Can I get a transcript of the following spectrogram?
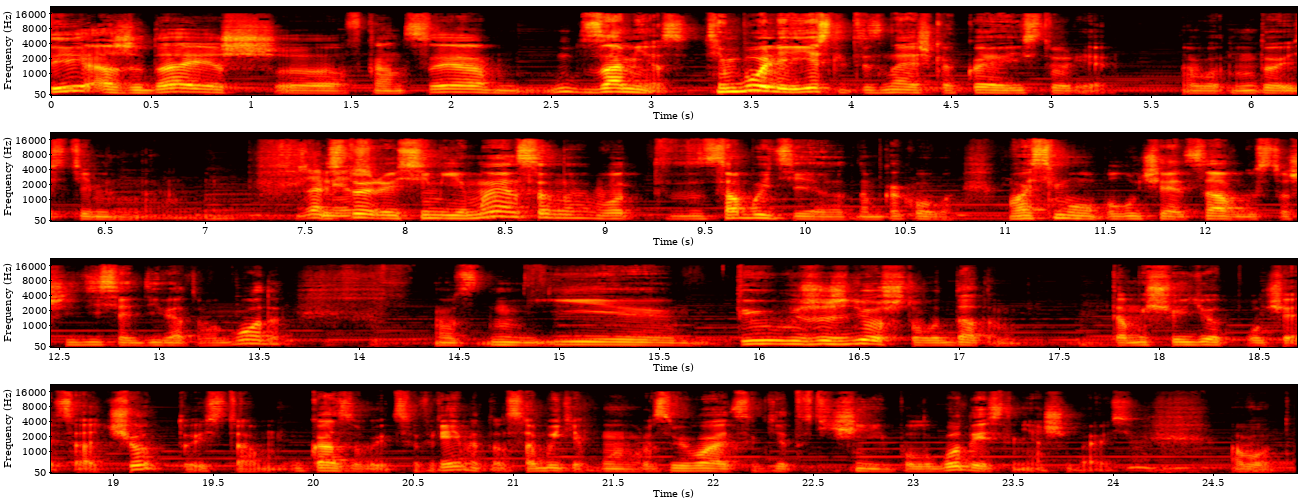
ты ожидаешь э, в конце ну, замес. Тем более, если ты знаешь, какая история. Вот, ну, то есть, именно Замес. историю семьи Мэнсона, вот события там какого, 8 получается августа 69 -го года. Вот, и ты уже ждешь, что вот да, там там еще идет, получается, отчет, то есть там указывается время, там события, по-моему, развиваются где-то в течение полугода, если не ошибаюсь. Mm-hmm. Вот.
